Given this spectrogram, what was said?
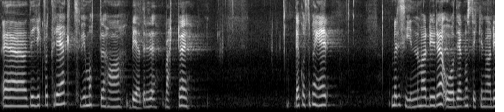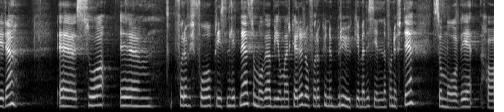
Eh, det gikk for tregt. Vi måtte ha bedre verktøy. Det koster penger. Medisinene var dyre, og diagnostikken var dyre. Eh, så eh, for å få prisen litt ned, så må vi ha biomarkører. Og for å kunne bruke medisinene fornuftig, så må vi ha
